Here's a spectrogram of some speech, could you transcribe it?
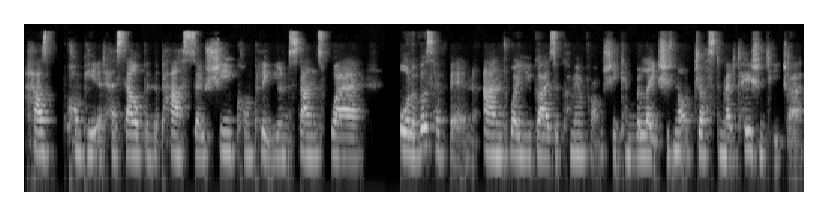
has competed herself in the past, so she completely understands where all of us have been and where you guys are coming from. She can relate. She's not just a meditation teacher,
